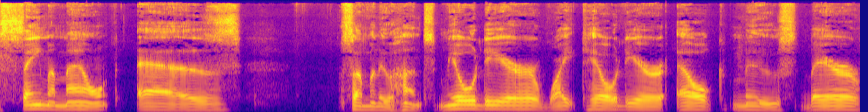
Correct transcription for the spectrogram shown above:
same amount as someone who hunts mule deer, white-tailed deer, elk, moose, bear,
